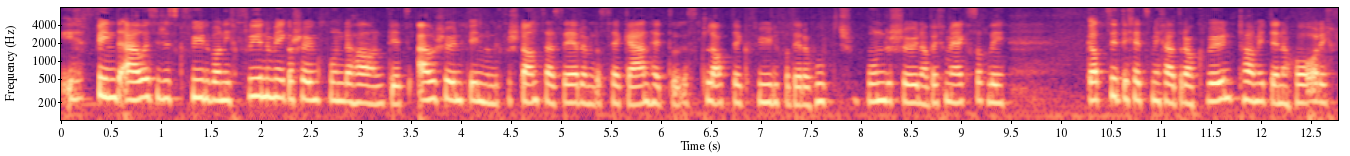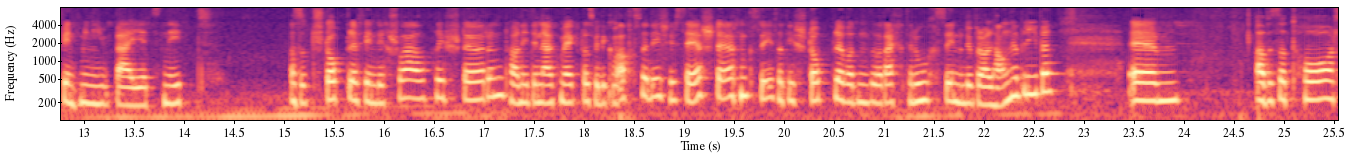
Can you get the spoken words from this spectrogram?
ich finde auch, es ist ein Gefühl, das ich früher mega schön gefunden habe und jetzt auch schön finde. Und ich verstand es auch sehr, wenn man das sehr gerne hat. Das glatte Gefühl von dieser Haut ist wunderschön. Aber ich merke so ein bisschen, gerade seit ich jetzt mich auch daran gewöhnt habe mit diesen Haaren, ich finde meine Beine jetzt nicht also die Stoppeln finde ich schon auch ein bisschen störend. Habe ich dann auch gemerkt, dass wieder gewachsen ist, ist sehr störend gewesen. So die Stoppeln, die dann so recht rauch sind und überall hängen bleiben. Ähm, aber so die Haare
